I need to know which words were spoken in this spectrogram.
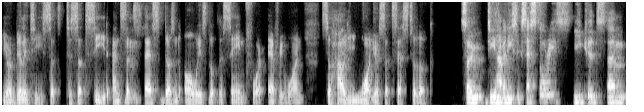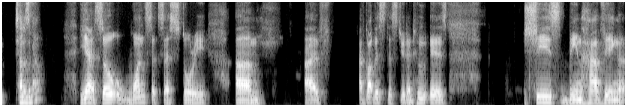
your ability su- to succeed and hmm. success mm. doesn't always look the same for everyone so how do you want your success to look so do you have any success stories you could um, tell us about? Yeah, so one success story, um, I've I've got this this student who is she's been having uh,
